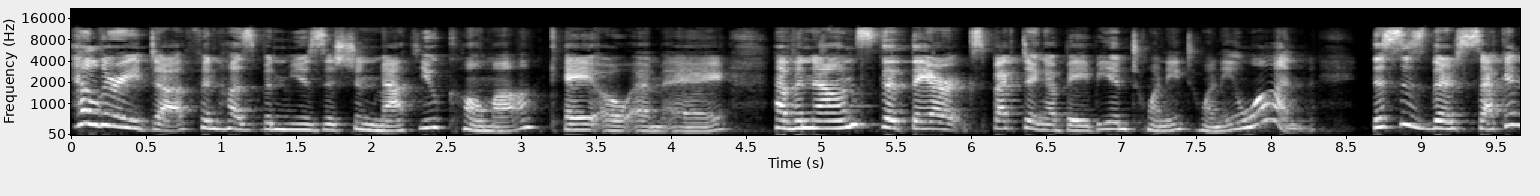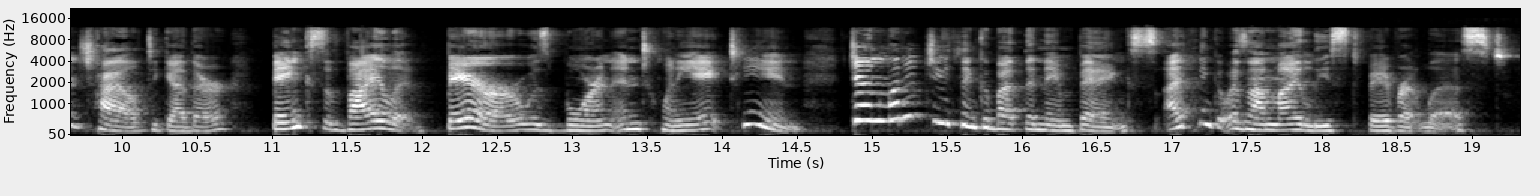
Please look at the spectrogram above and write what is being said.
Hilary Duff and husband musician Matthew Koma, K O M A, have announced that they are expecting a baby in 2021. This is their second child together. Banks Violet Bear was born in 2018. Jen, what did you think about the name Banks? I think it was on my least favorite list.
